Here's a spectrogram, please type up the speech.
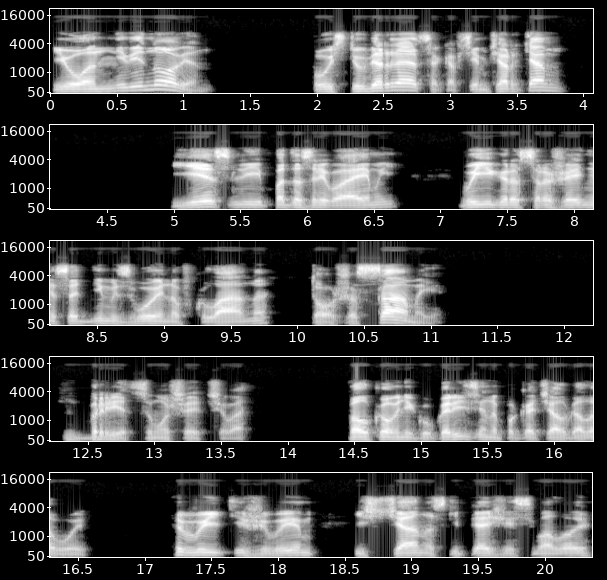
и он невиновен. Пусть убирается ко всем чертям. Если подозреваемый выиграет сражение с одним из воинов клана, то же самое. Бред сумасшедшего. Полковник укоризненно покачал головой. Выйти живым из чана с кипящей смолой?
